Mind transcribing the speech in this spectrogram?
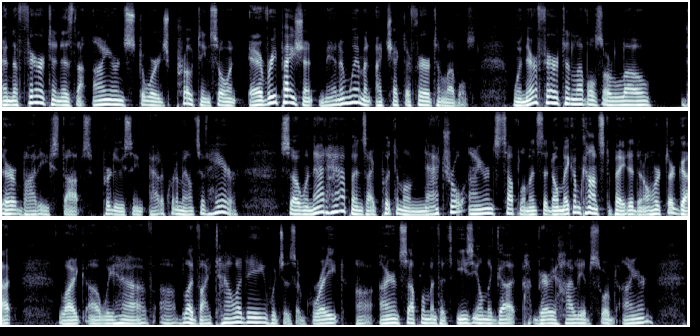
And the ferritin is the iron storage protein. So, in every patient, men and women, I check their ferritin levels. When their ferritin levels are low, their body stops producing adequate amounts of hair. So when that happens, I put them on natural iron supplements that don't make them constipated, that don't hurt their gut. Like uh, we have uh, Blood Vitality, which is a great uh, iron supplement that's easy on the gut, very highly absorbed iron.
